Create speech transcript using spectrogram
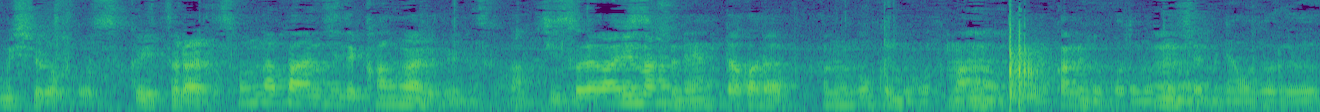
むしろこう救い取られてそんな感じで考えるといいんですか？それはありますね。だからあの僕も、まあ神の子供たちは皆踊る」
